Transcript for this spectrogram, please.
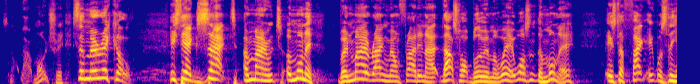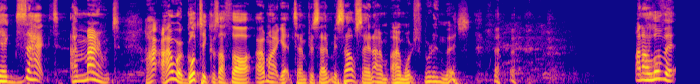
it's not that much. really. It's a miracle. It's the exact amount of money. When Mike rang me on Friday night, that's what blew him away. It wasn't the money, it's the fact it was the exact amount. I, I were gutted because I thought I might get 10% myself saying, how, how much for in this? and I love it.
